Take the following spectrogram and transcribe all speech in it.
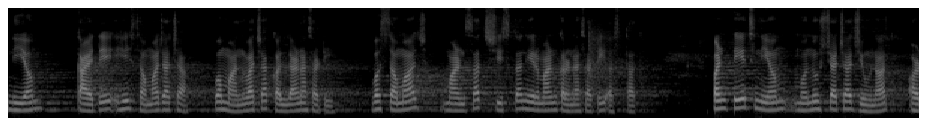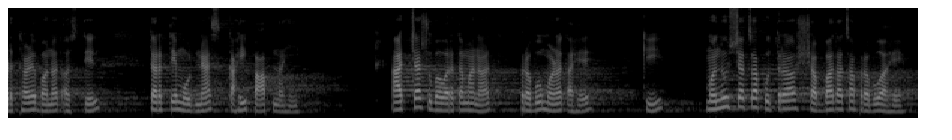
नियम कायदे हे समाजाच्या व मानवाच्या कल्याणासाठी व समाज माणसात शिस्त निर्माण करण्यासाठी असतात. पण तेच नियम मनुष्याच्या जीवनात अडथळे बनत असतील तर ते मोडण्यास काही पाप नाही. आजच्या शुभवर्तमानात प्रभू म्हणत आहे की मनुष्याचा पुत्र शब्बाताचा प्रभू आहे.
